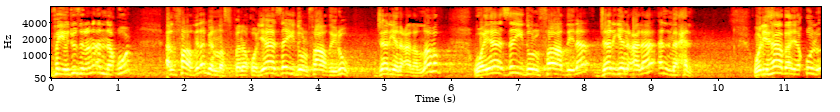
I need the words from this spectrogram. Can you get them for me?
فيجوز لنا أن نقول الفاضل بالنصب فنقول يا زيد الفاضل جريا على اللفظ ويا زيد الفاضل جريا على المحل. ولهذا يقول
